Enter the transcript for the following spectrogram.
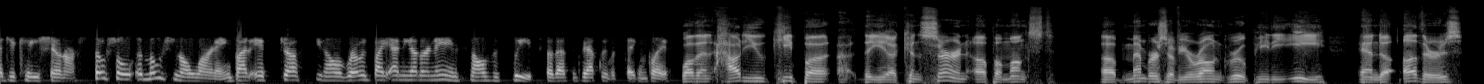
education or social emotional learning, but it's just, you know, a rose by any other name smells as sweet. So that's exactly what's taking place. Well, then, how do you keep uh, uh the uh, concern up amongst uh, members of your own group, PDE, and uh, others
